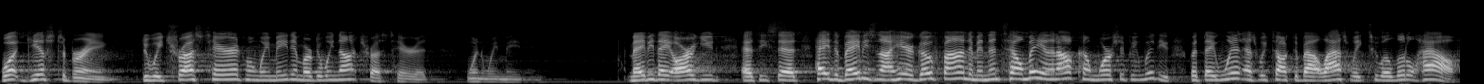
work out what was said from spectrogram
what gifts to bring. Do we trust Herod when we meet him, or do we not trust Herod when we meet him? Maybe they argued as he said, Hey, the baby's not here. Go find him and then tell me, and then I'll come worshiping with you. But they went, as we talked about last week, to a little house.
